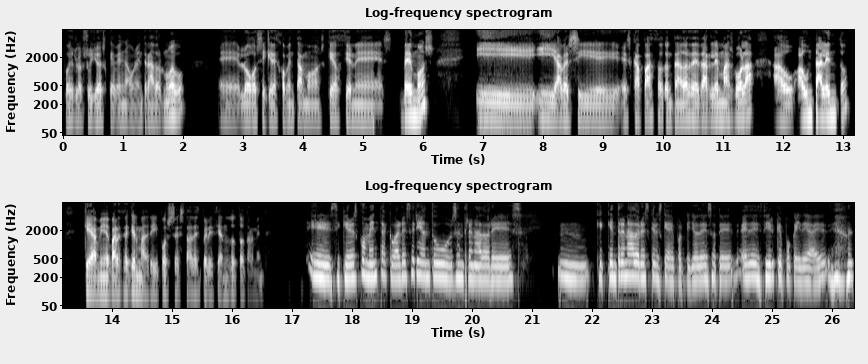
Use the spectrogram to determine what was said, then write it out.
pues lo suyo es que venga un entrenador nuevo, eh, luego, si quieres, comentamos qué opciones vemos y, y, a ver si es capaz otro entrenador de darle más bola a, a, un talento que a mí me parece que el Madrid pues se está desperdiciando totalmente. Eh, si quieres, comenta cuáles serían tus entrenadores. Mm, ¿Qué, ¿Qué, entrenadores crees que hay? Porque yo de eso te he de decir que poca idea, ¿eh?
